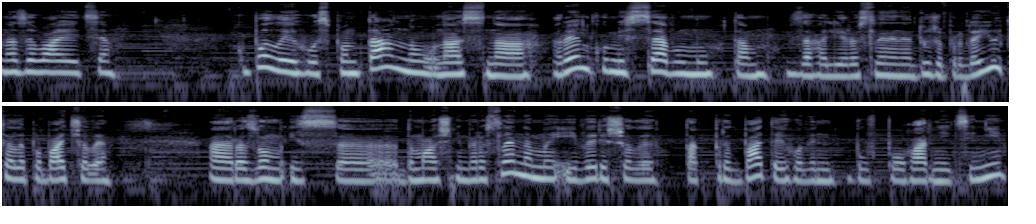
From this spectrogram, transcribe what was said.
називається. Купили його спонтанно у нас на ринку місцевому. Там взагалі рослини не дуже продають, але побачили разом із е, домашніми рослинами і вирішили так придбати його. Він був по гарній ціні.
